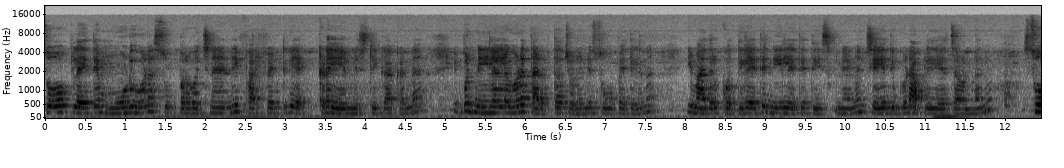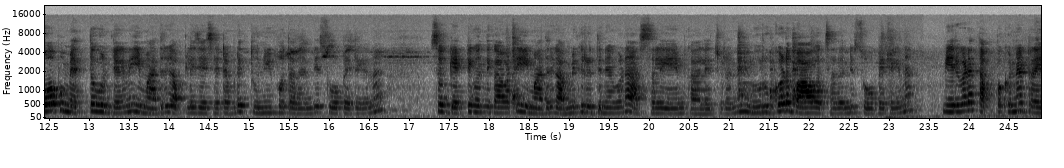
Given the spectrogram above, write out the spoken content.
సోప్లు అయితే మూడు కూడా సూపర్గా వచ్చినాయండి. పర్ఫెక్ట్గా ఎక్కడ ఏం మిస్టేక్ కాకుండా ఇప్పుడు నీళ్ళల్లో కూడా తడుపుతా చూడండి సోప్ అయితే కదా ఈ మాదిరి కొద్దిగా అయితే నీళ్ళు అయితే తీసుకున్నాను. చేతికి కూడా అప్లై చేస్తూ ఉన్నాను. సోప్ మెత్తగా ఉంటే కానీ ఈ మాదిరిగా అప్లై చేసేటప్పుడే తునిగిపోతుందండి సోప్ అయితే కన్నా సో గట్టిగా ఉంది కాబట్టి ఈ మాదిరిగా అమ్మికి రుద్దినా కూడా అస్సలు ఏం కాలేదు చూడండి. నురుగు కూడా బాగా వచ్చదండి సోప్ అయితే కన్నా మీరు కూడా తప్పకుండా ట్రై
